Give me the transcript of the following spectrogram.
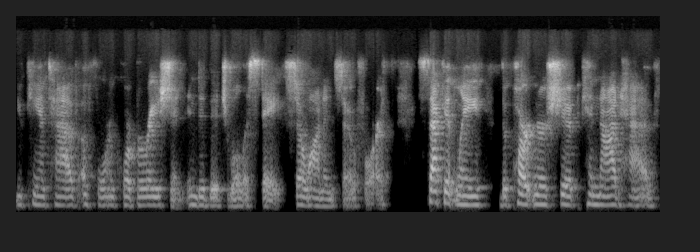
You can't have a foreign corporation, individual estate, so on and so forth. Secondly, the partnership cannot have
